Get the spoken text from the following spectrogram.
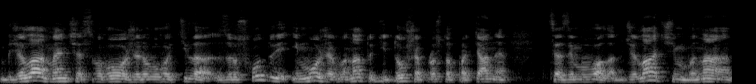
бджола менше свого жирового тіла зрозходує, і може вона тоді довше просто протягне ця зимувала бджола, чим вона,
